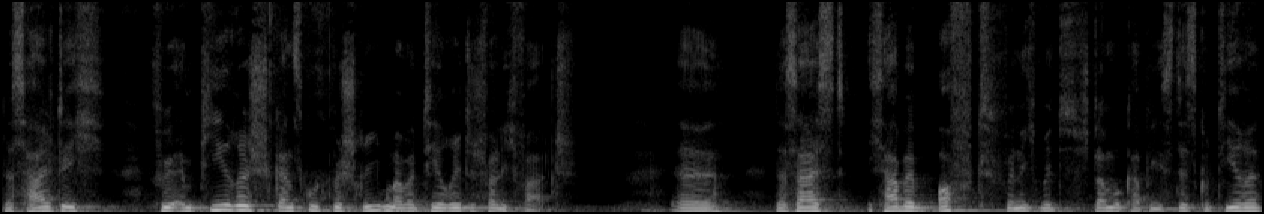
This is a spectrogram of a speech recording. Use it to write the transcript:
Das halte ich für empirisch ganz gut beschrieben, aber theoretisch völlig falsch. Äh, das heißt, ich habe oft, wenn ich mit Stammokapis diskutiere,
